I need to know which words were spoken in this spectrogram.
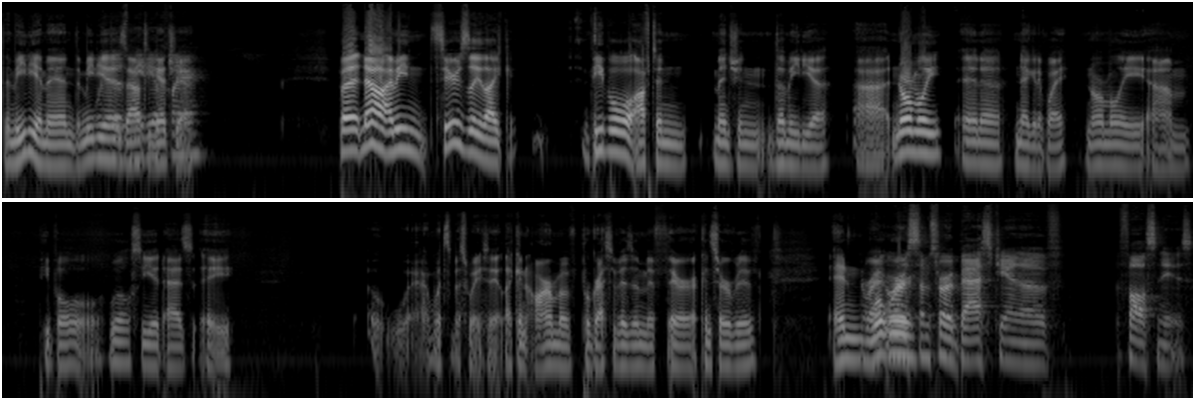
the media, man. The media Windows is out Media to get you. But no, I mean seriously, like people often mention the media, uh, normally in a negative way. Normally, um, people will see it as a what's the best way to say it? Like an arm of progressivism if they're a conservative. And Right, what or we're some sort of bastion of false news.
